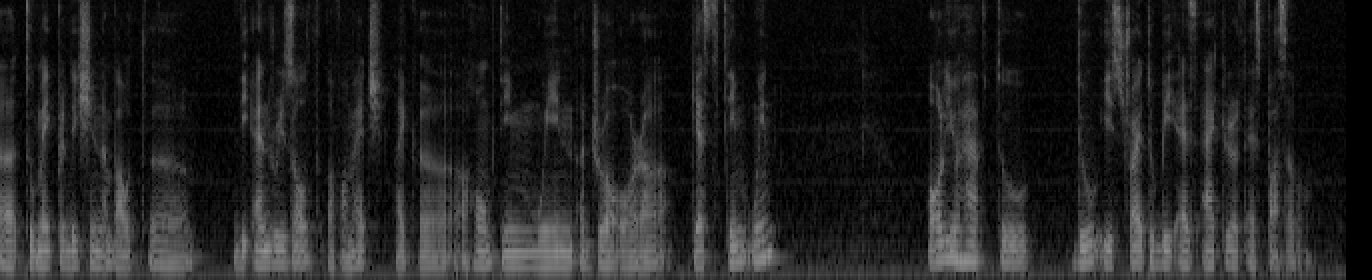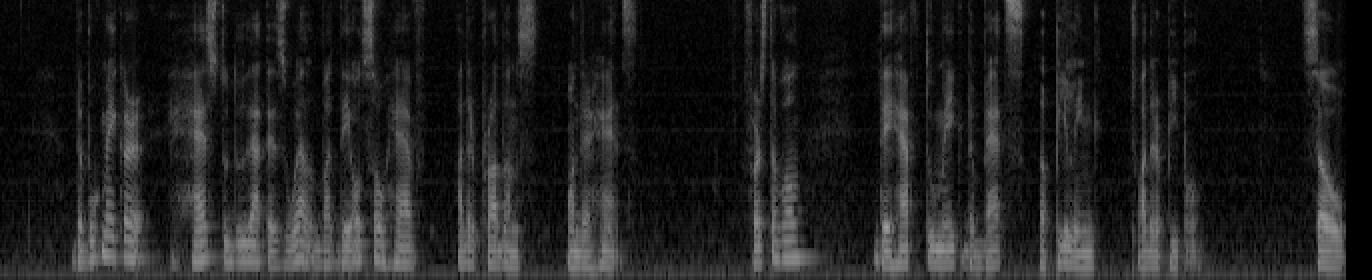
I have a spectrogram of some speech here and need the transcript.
uh, to make prediction about uh, the end result of a match, like a, a home team win, a draw, or a guest team win, all you have to do is try to be as accurate as possible. The bookmaker has to do that as well, but they also have other problems on their hands. First of all, they have to make the bets appealing to other people. So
